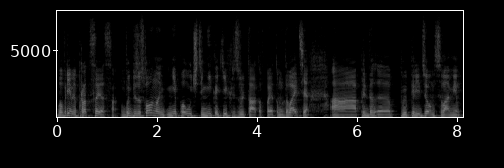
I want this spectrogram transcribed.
во время процесса, вы, безусловно, не получите никаких результатов. Поэтому давайте а, пред, а, перейдем с вами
